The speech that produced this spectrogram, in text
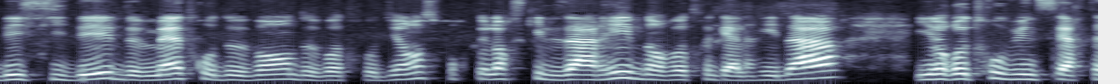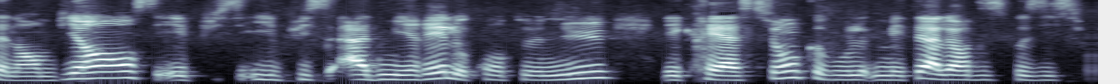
décidez de mettre au devant de votre audience pour que lorsqu'ils arrivent dans votre galerie d'art, ils retrouvent une certaine ambiance et puis ils puissent admirer le contenu, les créations que vous mettez à leur disposition.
